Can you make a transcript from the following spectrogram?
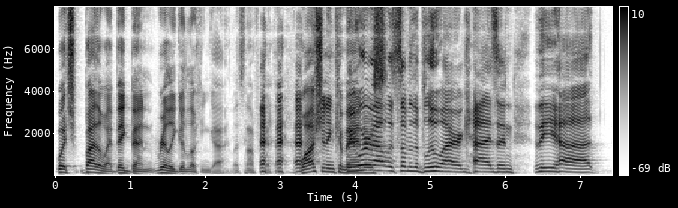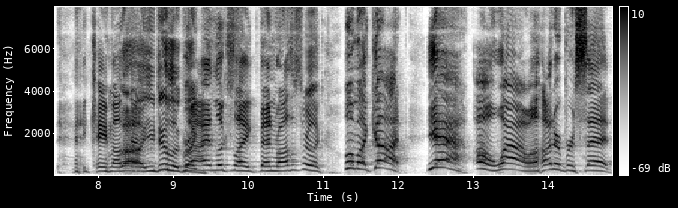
Which, by the way, Big Ben, really good looking guy. Let's not forget that. Washington Commanders. we were out with some of the Blue Wire guys, and the uh, it came out. Oh, you do look like Ryan looks like Ben Roethlisberger. Like, oh my god, yeah, oh wow, hundred percent.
